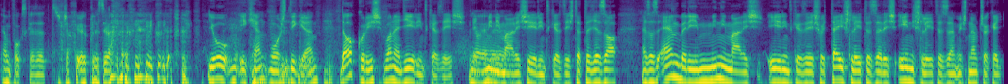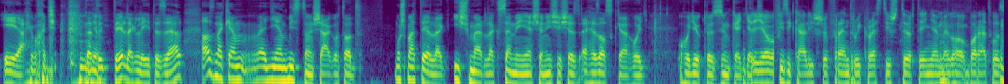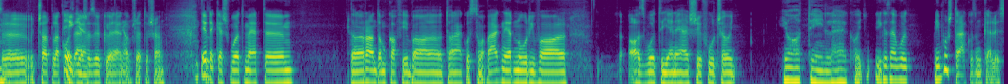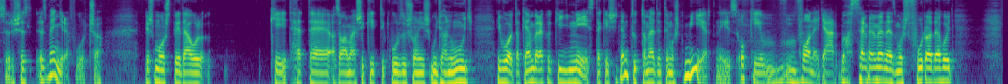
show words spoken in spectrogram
nem fogsz kezet, csak öklözöl. Jó, igen, most igen, de akkor is van egy érintkezés, egy Ja, ja, minimális érintkezés. Tehát hogy ez, a, ez az emberi minimális érintkezés, hogy te is létezel, és én is létezem, és nem csak egy AI vagy. Tehát, hogy tényleg létezel, az nekem egy ilyen biztonságot ad. Most már tényleg ismerlek személyesen is, és ez, ehhez az kell, hogy, hogy öklözzünk Hát egyet. egy a fizikális friend request is történjen, meg a baráthoz csatlakozás Igen. az ököllel kapcsolatosan. Érdekes volt, mert a Random Caféba találkoztam a Wagner Nórival, az volt ilyen első furcsa, hogy ja, tényleg, hogy igazából mi most találkozunk először, és ez, ez mennyire furcsa. És most például két hete az Almási Kitti kurzuson is ugyanúgy, így voltak emberek, akik így néztek, és így nem tudtam eldönteni, most miért néz. Oké, okay, van egy árba a szememen, ez most fura, de hogy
